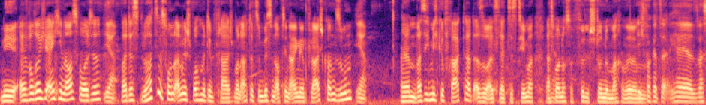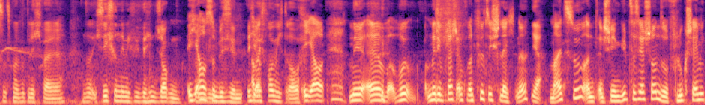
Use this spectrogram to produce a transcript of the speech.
Nee, äh, worauf ich eigentlich hinaus wollte, Ja. war das, du hast es vorhin angesprochen mit dem Fleisch. Man achtet so ein bisschen auf den eigenen Fleischkonsum. Ja. Ähm, was ich mich gefragt hat, also als letztes Thema, lass Ja. mal noch so eine Viertelstunde machen. Ne? Ich wollte gerade sagen, ja, ja, lass uns mal wirklich, weil also ich sehe schon nämlich, wie wir hinjoggen. ich auch so ein Irgendwie. bisschen. Ich Aber auch. ich freue mich drauf. Ich auch. Nee, äh, wo, mit dem Fleisch, man fühlt sich schlecht, ne? ja. Meinst du, und in Schweden gibt es ja schon, so Flugshaming,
